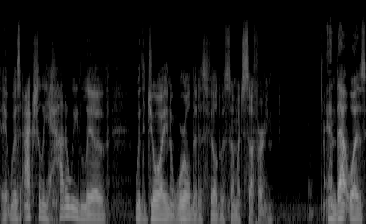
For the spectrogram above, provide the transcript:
It was actually how do we live with joy in a world that is filled with so much suffering? And that was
